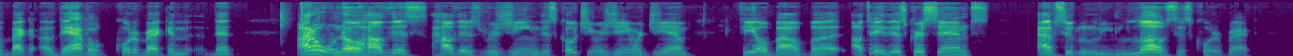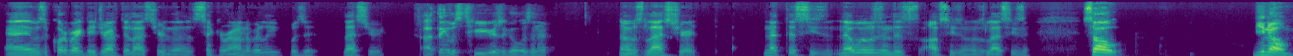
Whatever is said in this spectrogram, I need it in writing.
a back. A, they have a quarterback in that. I don't know how this how this regime, this coaching regime or GM feel about, but I'll tell you this: Chris Sims absolutely loves this quarterback. And it was a quarterback they drafted last year in the second round, I believe. Was it last year? I think it was two years ago, wasn't it? No, it was last year. Not this season. No, it wasn't this off season. It was last season. So, you know,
